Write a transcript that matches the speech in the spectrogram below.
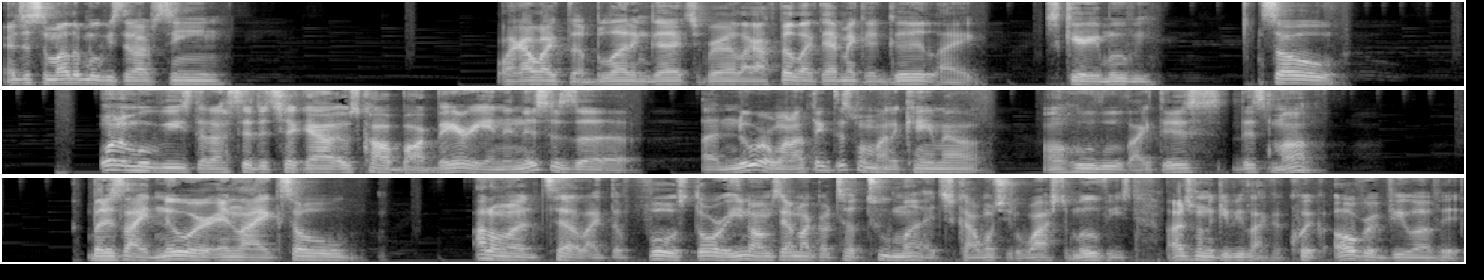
and just some other movies that I've seen. Like I like the blood and guts, bro. Like I feel like that make a good like scary movie. So one of the movies that I said to check out, it was called Barbarian, and this is a a newer one. I think this one might have came out on Hulu like this this month. But it's like newer and like so I don't want to tell like the full story. You know what I'm saying? I'm not gonna tell too much because I want you to watch the movies. I just want to give you like a quick overview of it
